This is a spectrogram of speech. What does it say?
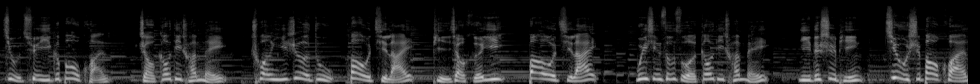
就缺一个爆款，找高低传媒，创意热度爆起来，品效合一爆起来。微信搜索高低传媒，你的视频就是爆款。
